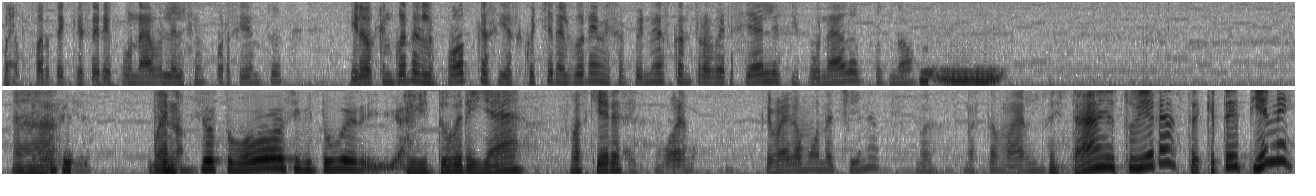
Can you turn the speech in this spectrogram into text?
Bueno. Aparte que seré funable al 100%. Y luego que encuentren el podcast y escuchen alguna de mis opiniones controversiales y funado, pues no. Ah, Sí. bueno, Sintetizas tu voz y VTuber y ya. y VTuber y ya. ¿Qué más quieres? Ay, bueno, que me haga una china, pues, no, no está mal. Ahí está, ya estuvieras. ¿Qué te detiene?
